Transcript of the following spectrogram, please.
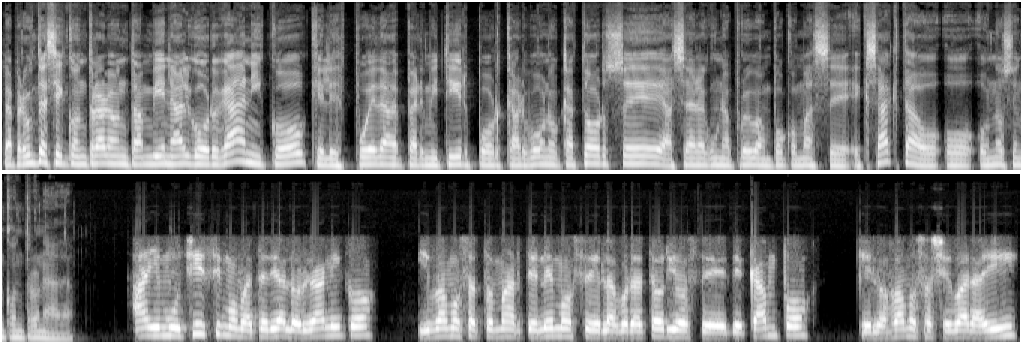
La pregunta es si encontraron también algo orgánico que les pueda permitir por carbono 14 hacer alguna prueba un poco más eh, exacta o, no se encontró nada. Hay muchísimo material orgánico y vamos a tomar, tenemos eh, laboratorios de campo que los vamos a llevar ahí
